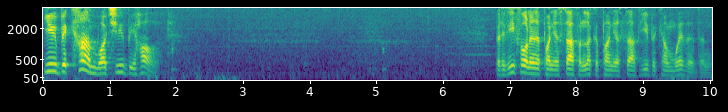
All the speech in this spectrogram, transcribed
you become what you behold. But if you fall in upon yourself and look upon yourself, you become withered and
